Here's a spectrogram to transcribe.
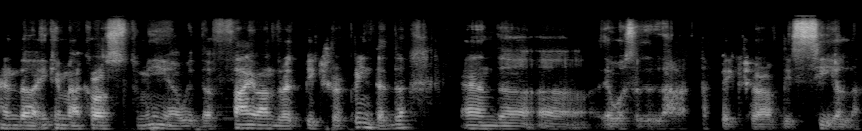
and uh, he came across to me uh, with the 500 picture printed and uh, uh, there was a lot of picture of this seal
